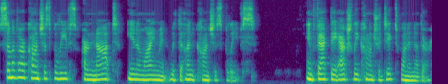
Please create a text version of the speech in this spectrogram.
Some of our conscious beliefs are not in alignment with the unconscious beliefs. In fact, they actually contradict one another.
